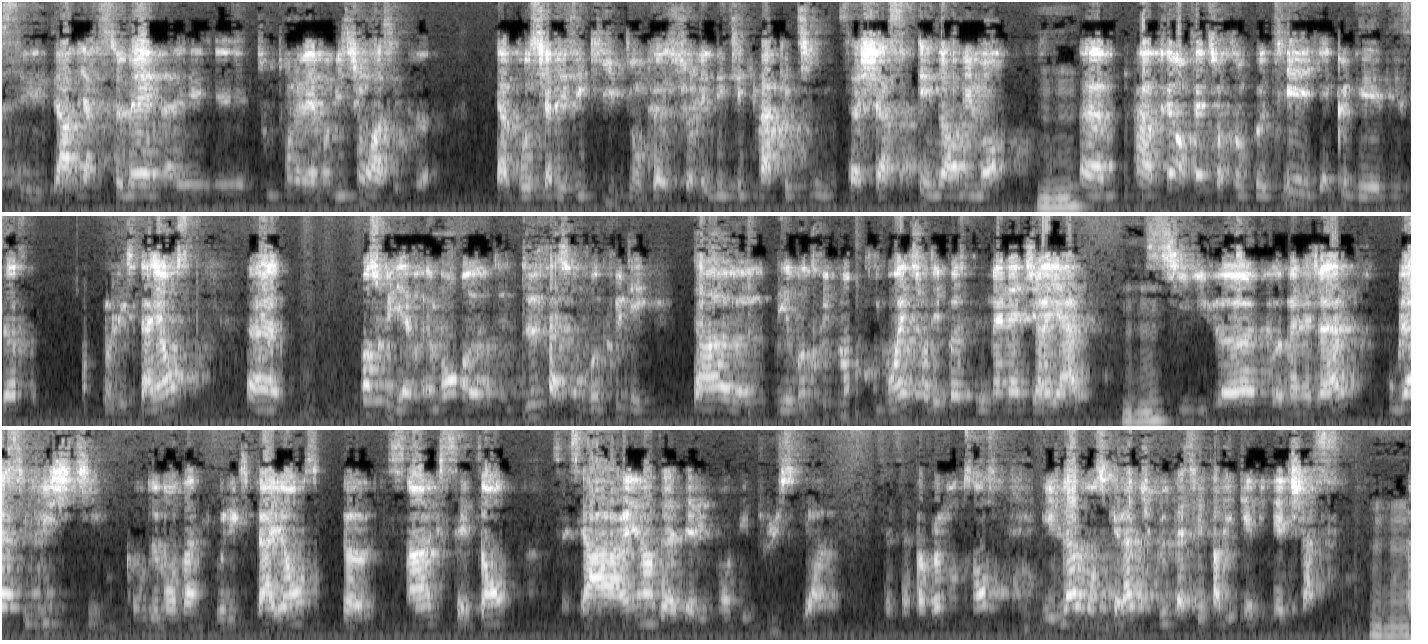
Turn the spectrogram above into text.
ces dernières semaines, et, tout ont la même ambition, hein, c'est de grossir les équipes. Donc sur les métiers du marketing, ça chasse énormément. Mhm. après, en fait, sur ton côté, il n'y a que des, des offres l'expérience. Euh, je pense qu'il y a vraiment euh, deux façons de recruter. Tu as euh, des recrutements qui vont être sur des postes managériales, mm -hmm. ou managérial, où là c'est légitime, qu'on demande un niveau d'expérience, 5, 7 ans, ça sert à rien d'aller demander plus, ça n'a pas vraiment de sens. Et là, dans ce cas-là, tu peux passer par les cabinets de chasse. Mhm.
